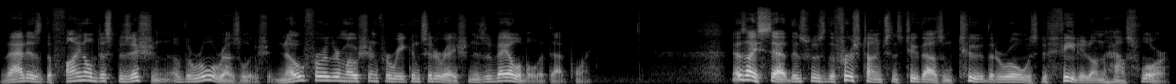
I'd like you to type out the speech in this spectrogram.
that is the final disposition of the rule resolution. No further motion for reconsideration is available at that point. As I said, this was the first time since 2002 that a rule was defeated on the House floor.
